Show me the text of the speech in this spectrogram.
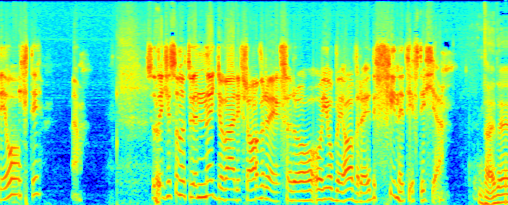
det er òg viktig. Ja. Så det er ikke sånn at du er nødt til å være fra Averøy for å, å jobbe i Averøy. Definitivt ikke. Nei, det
